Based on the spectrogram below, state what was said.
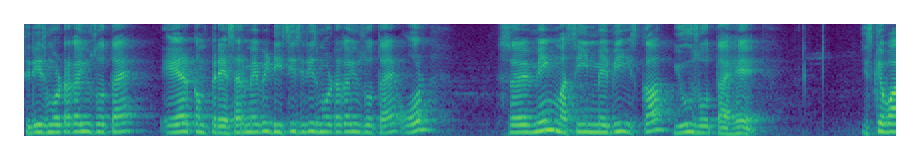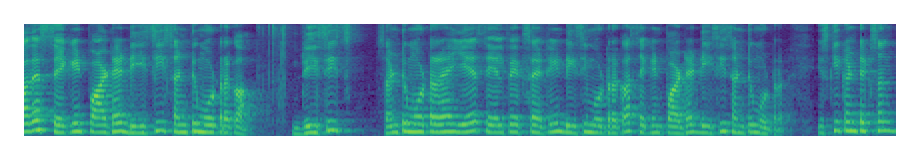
सीरीज़ मोटर का यूज़ होता है. एयर कंप्रेसर में भी डीसी सीरीज़ मोटर का यूज़ होता है और स्विमिंग मशीन में भी इसका यूज़ होता है। इसके बाद है सेकेंड पार्ट है डीसी संट मोटर का। डीसी संट मोटर है ये सेल्फ एक्साइटिंग डीसी मोटर का सेकेंड पार्ट है डीसी संट मोटर। इसकी कंटेक्शन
